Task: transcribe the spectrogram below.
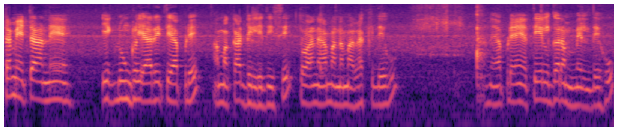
ટમેટાં અને એક ડુંગળી આ રીતે આપણે આમાં કાઢી લીધી છે. તો આને આમાં આમાં રાખી દેવું. અને આપણે અહીંયા તેલ ગરમ મેળ દેવું.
